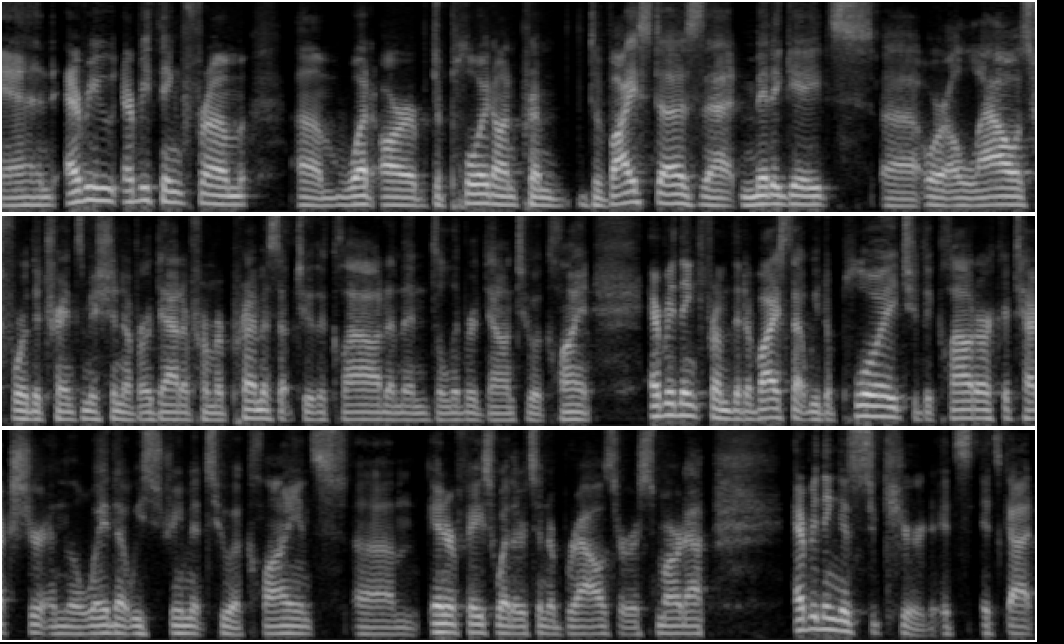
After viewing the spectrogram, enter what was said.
and every everything from um, what our deployed on-prem device does that mitigates uh, or allows for the transmission of our data from a premise up to the cloud and then delivered down to a client. Everything from the device that we deploy to the cloud architecture and the way that we stream it to a client's um, interface whether it's in a browser or a smart app everything is secured. It's it's got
